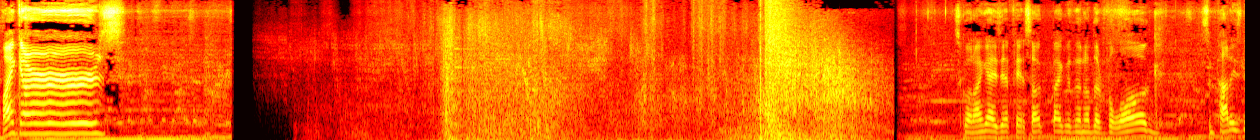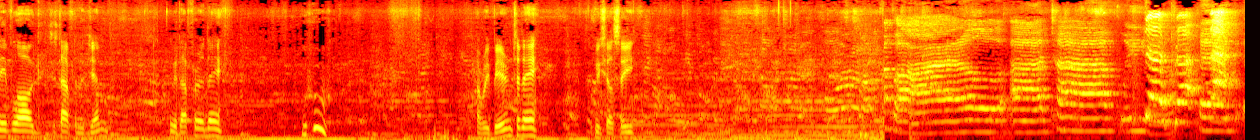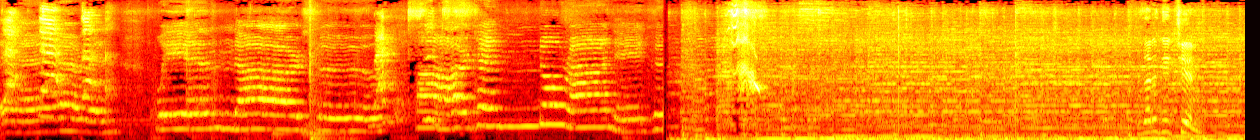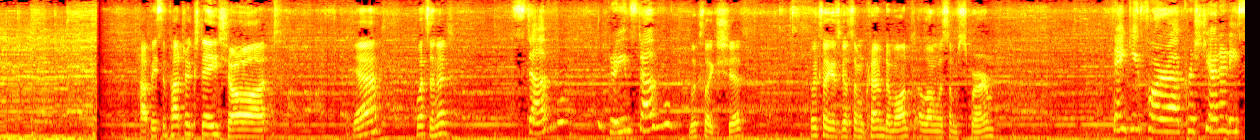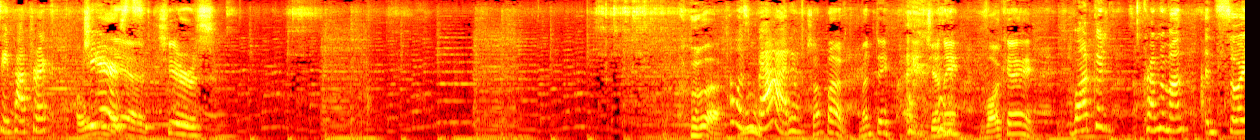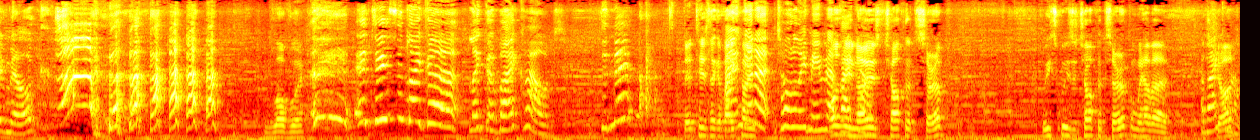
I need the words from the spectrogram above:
Bikers! What's going on guys, FPS Hawk back with another vlog. St. Paddy's Day vlog, just after the gym. Look at that for a day. Woohoo! Are we beering today? We shall see. Is that a good chin? Happy St. Patrick's Day shot. Yeah? What's in it? Stuff. Green stuff. Looks like shit. Looks like it's got some creme de menthe along with some sperm. Thank you for uh, Christianity, St. Patrick. Oh, Cheers. Yeah. Cheers. Hooah. That wasn't bad. It's not bad. Minty, Jenny, vodka. Vodka, creme de menthe, and soy milk. Lovely. It tasted like a like a viscount, didn't it? That tastes like a I'm gonna totally name that All they know viscount. is chocolate syrup. We squeeze the chocolate syrup and we have a, A a shot.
